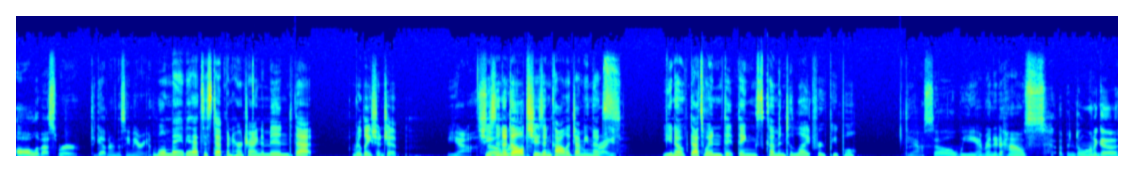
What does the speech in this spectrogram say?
all of us were together in the same area. Well, maybe that's a step in her trying to mend that relationship. Yeah. She's so an adult. She's in college. I mean, that's Right. you know, that's when th- things come into light for people. Yeah. So we I rented a house up in Dahlonega.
